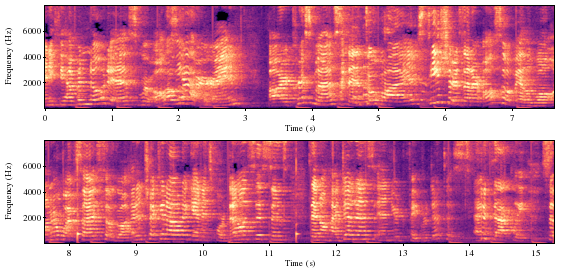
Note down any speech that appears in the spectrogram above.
And if you haven't noticed, we're also Oh, yeah. wearing our Christmas out. For dental assistants, dental hygienists, and your favorite dentist. Exactly. So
